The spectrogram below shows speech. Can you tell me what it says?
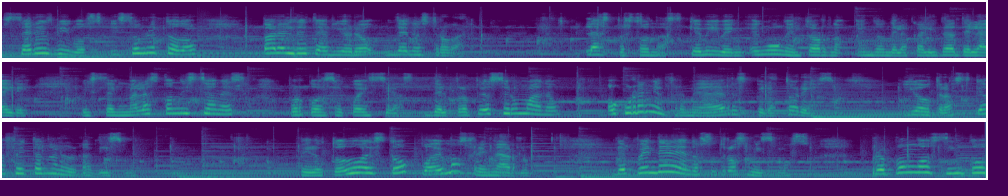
seres vivos y sobre todo para el deterioro de nuestro hogar. Las personas que viven en un entorno en donde la calidad del aire está en malas condiciones por consecuencias del propio ser humano, ocurren enfermedades respiratorias y otras que afectan al organismo. Pero todo esto podemos frenarlo. Depende de nosotros mismos. Propongo cinco,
